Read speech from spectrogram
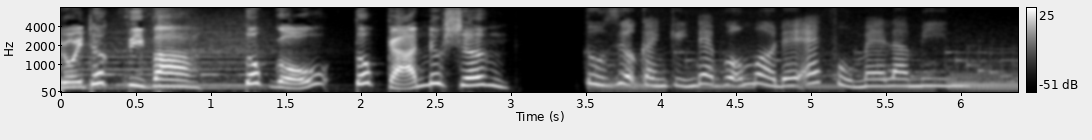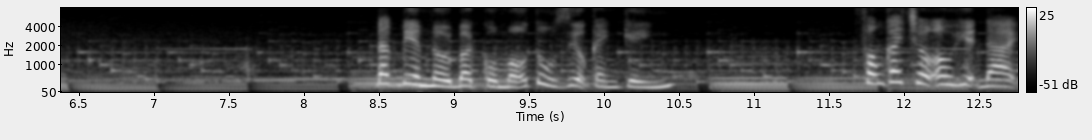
Nội thất Viva, tốt gỗ, tốt cả nước sơn. Tủ rượu cánh kính đẹp gỗ MDF phủ melamin. Đặc điểm nổi bật của mẫu tủ rượu cánh kính. Phong cách châu Âu hiện đại,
